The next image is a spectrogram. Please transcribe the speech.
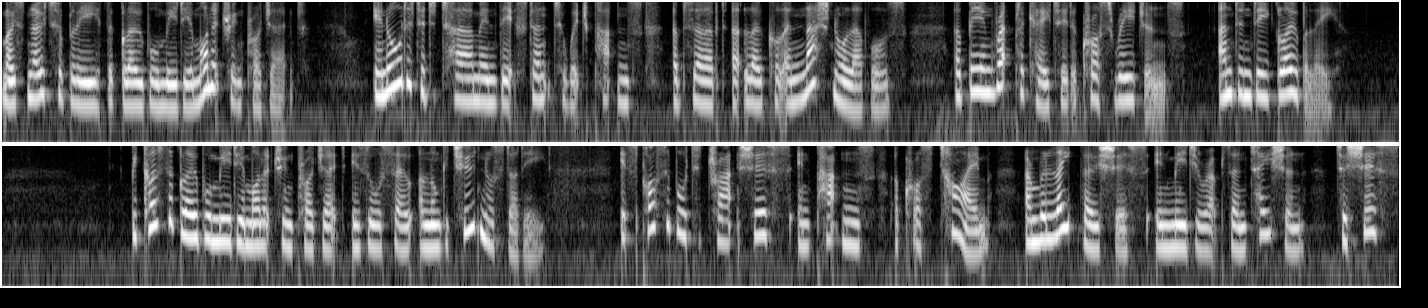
most notably the Global Media Monitoring Project, in order to determine the extent to which patterns observed at local and national levels are being replicated across regions and indeed globally. Because the Global Media Monitoring Project is also a longitudinal study, it's possible to track shifts in patterns across time and relate those shifts in media representation to shifts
